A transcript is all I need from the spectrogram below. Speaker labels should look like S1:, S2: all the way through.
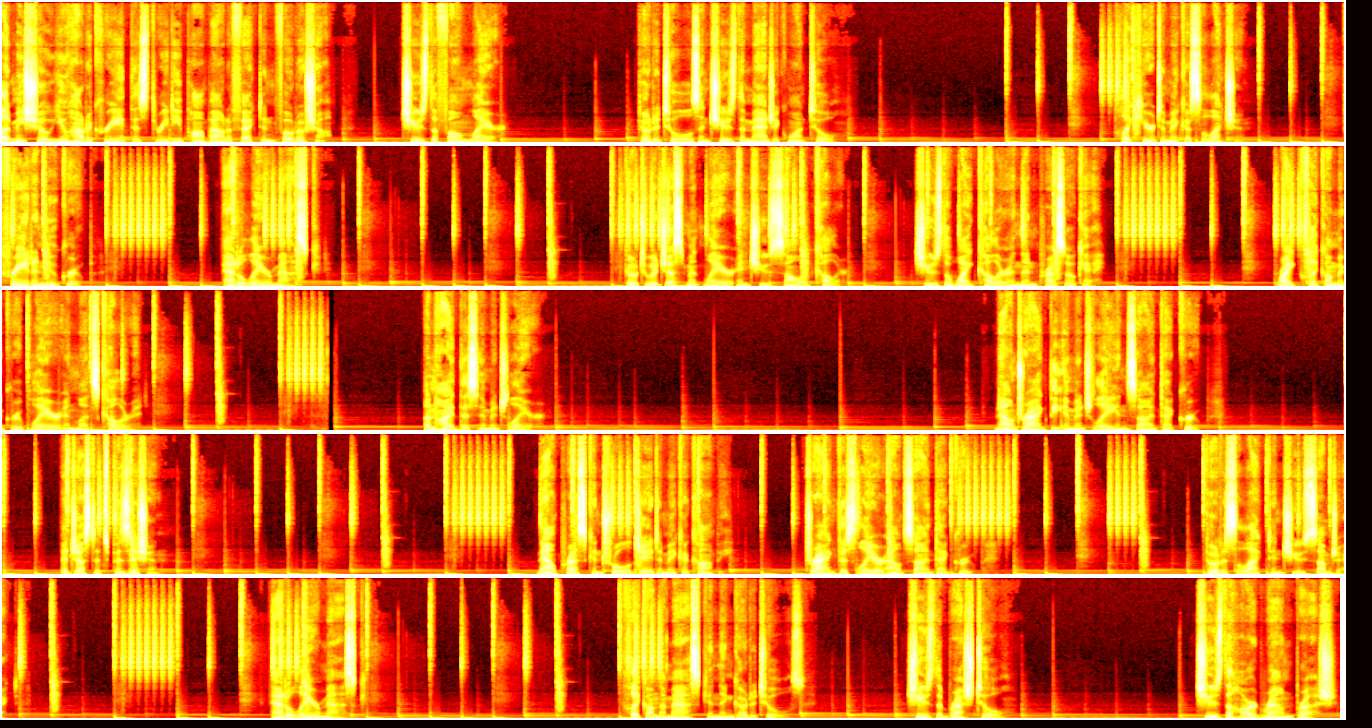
S1: Let me show you how to create this 3D pop-out effect in Photoshop. Choose the foam layer. Go to Tools and choose the Magic Wand tool. Click here to make a selection. Create a new group. Add a layer mask. Go to Adjustment Layer and choose Solid Color. Choose the white color and then press OK. Right-click on the group layer and let's color it. Unhide this image layer. Now drag the image lay inside that group. Adjust its position. Now press Ctrl J to make a copy. Drag this layer outside that group. Go to Select and choose Subject. Add a layer mask. Click on the mask and then go to Tools. Choose the Brush tool. Choose the hard round brush.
